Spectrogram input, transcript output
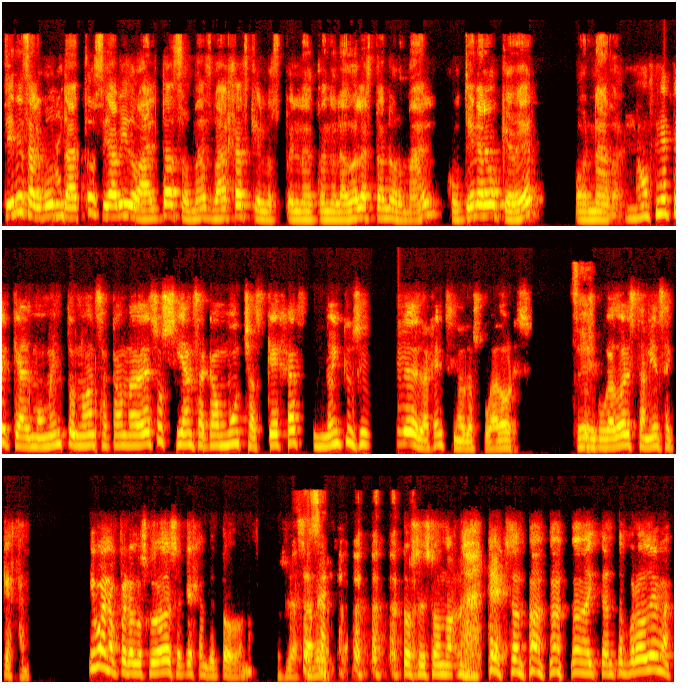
¿Tienes algún dato si ha habido altas o más bajas que los, en la- cuando la duela está normal? ¿O tiene algo que ver o nada? No, fíjate que al momento no han sacado nada de eso, sí han sacado muchas quejas, no inclusive de la gente, sino de los jugadores. Los jugadores también se quejan. Y bueno, pero los jugadores se quejan de todo, ¿no? Pues ya saben. Entonces eso no, eso no, no, no hay tanto problema.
